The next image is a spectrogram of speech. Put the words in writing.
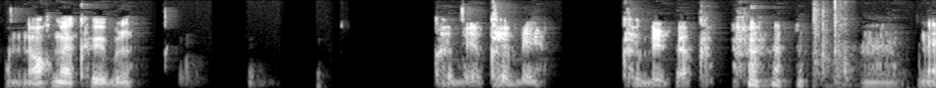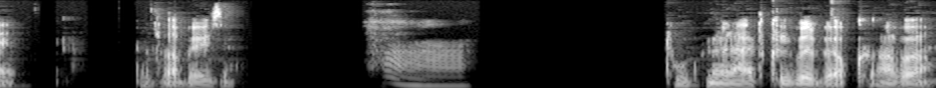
Und noch mehr Kübel. Kübel, Kübel. Kübelböck. nee, das war böse. Tut mir leid, Kübelböck, aber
